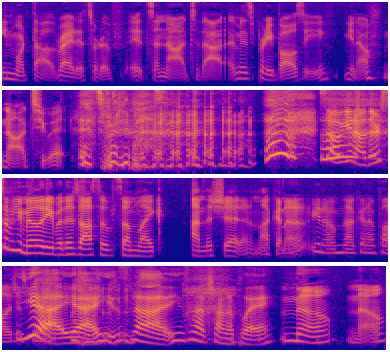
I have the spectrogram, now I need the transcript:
Inmortal, right? It's sort of it's a nod to that. I mean, it's pretty ballsy, you know, nod to it. It's pretty ballsy. so you know, there's some humility, but there's also some like I'm the shit, and I'm not gonna, you know, I'm not gonna apologize. yeah, yeah. He's not he's not trying to play. no, no.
